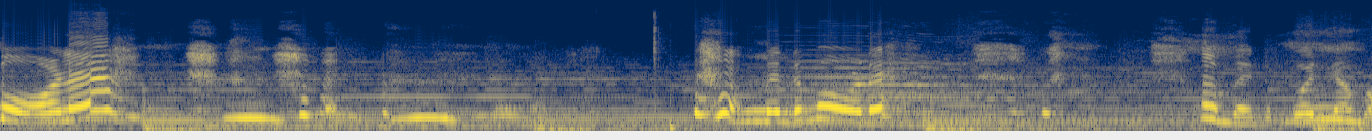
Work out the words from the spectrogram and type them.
മോളെ. അമ്മന്റെ മോളെ. അമ്മന്റെ പൊന്നെ അമ്മ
